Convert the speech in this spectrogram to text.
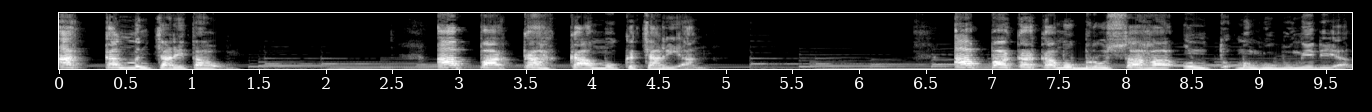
akan mencari tahu Apakah kamu kecarian? Apakah kamu berusaha untuk menghubungi dia?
